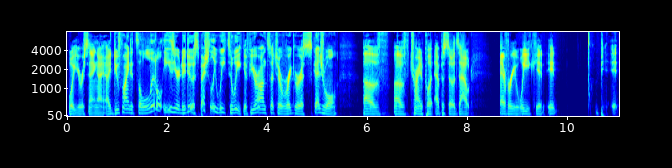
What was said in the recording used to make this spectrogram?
what you were saying I, I do find it's a little easier to do especially week to week. If you're on such a rigorous schedule of of trying to put episodes out every week it it, it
